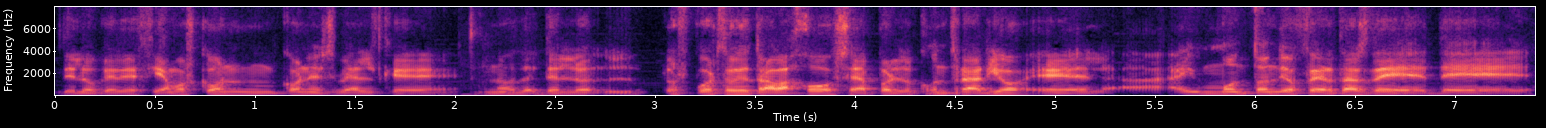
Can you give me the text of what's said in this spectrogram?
lo que decíamos con, con Svelte, que, ¿no? De, los puestos de trabajo, o sea, por el contrario, hay un montón de ofertas de,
